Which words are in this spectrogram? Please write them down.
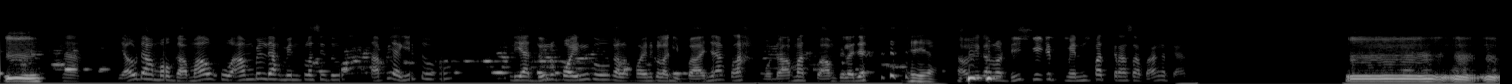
Hmm. ya udah mau gak mau ku ambil dah min plus itu tapi ya gitu lihat dulu poinku kalau poinku lagi banyak lah bodo amat ku ambil aja Iya. tapi kalau dikit min 4 kerasa banget kan Hmm. hmm, hmm.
